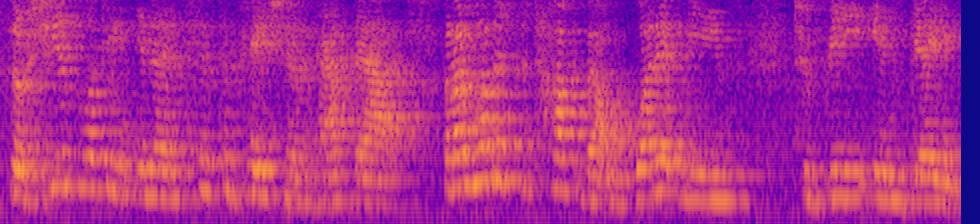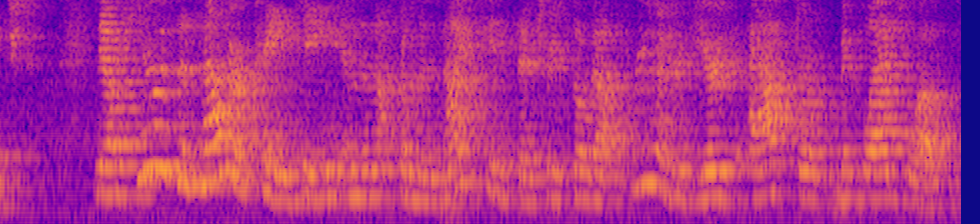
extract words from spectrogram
So she is looking in anticipation at that. But I want us to talk about what it means to be engaged. Now here's another painting in the, from the 19th century, so about 300 years after Michelangelo,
